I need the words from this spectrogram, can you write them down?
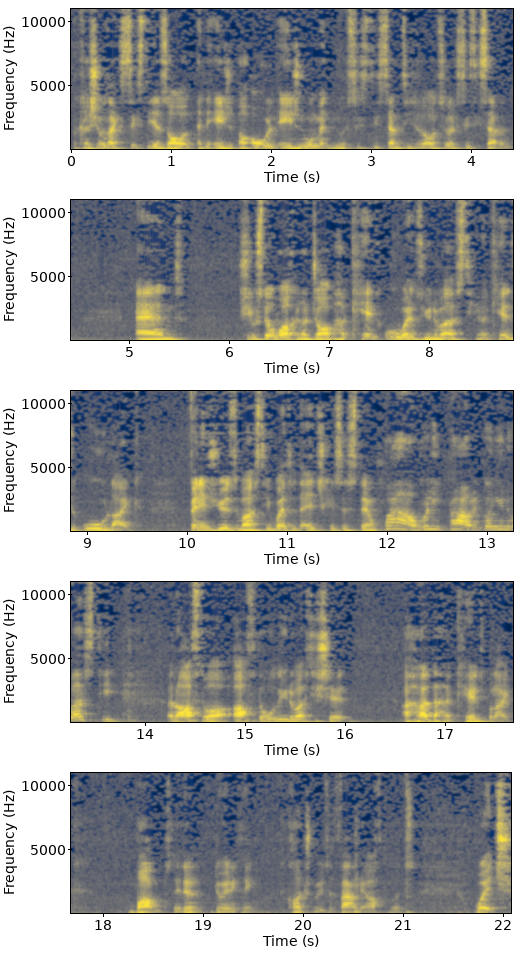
because she was like 60 years old, an Asian, an old Asian woman who was 60, 70 years old. She was like 67, and she was still working her job. Her kids all went to university. Her kids all like finished university, went through the education system. Wow, really proud. You're going to university. And after after all the university shit, I heard that her kids were like bums. They didn't do anything to contribute to the family afterwards, which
